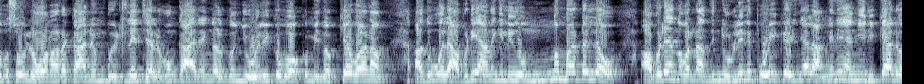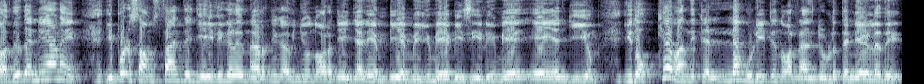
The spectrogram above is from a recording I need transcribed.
ദിവസവും ലോൺ അടക്കാനും വീട്ടിലെ ചെലവും കാര്യങ്ങൾക്കും ജോലിക്ക് പോക്കും ഇതൊക്കെ വേണം. അതുപോലെ അവിടെയാണെങ്കിൽ ഇതൊന്നും വേണ്ടല്ലോ. അവിടെ എന്ന് പറഞ്ഞാൽ അതിന്റെ ഉള്ളിൽ പോയി കഴിഞ്ഞാൽ അങ്ങനെ അങ്ങ് ഇരിക്കാലോ. അത് തന്നെയാണ്. ഇപ്പോൾ സംസ്ഥാനത്തെ ജയിലുകൾ നിറഞ്ഞു കവിഞ്ഞു എന്ന് പറഞ്ഞു കഴിഞ്ഞാൽ എം ഡി എം എയും എ ബി സി ഡിയും എ എൻ ജിയും ഇതൊക്കെ വന്നിട്ട് എല്ലാം കൂടിയിട്ട് എന്ന് പറഞ്ഞാൽ അതിന്റെ ഉള്ളിൽ തന്നെയാണ് ഉള്ളത്.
